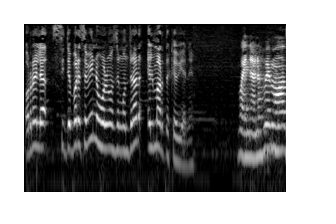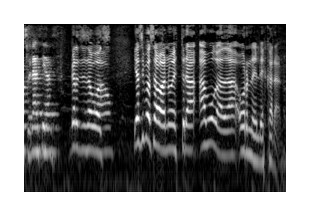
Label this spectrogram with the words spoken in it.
Ornella, si te parece bien, nos volvemos a encontrar el martes que viene. Bueno, nos vemos. Gracias. Gracias a vos. Y así pasaba nuestra abogada Ornella Escarano.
